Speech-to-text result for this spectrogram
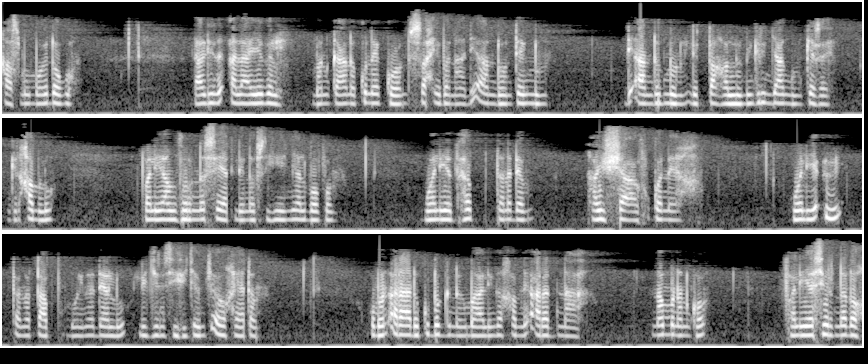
xasmu mooy dogu daal dina alaa yëgal man kaana ku nekkoon saxibanaa di àndoon teeg nun di ànd ak nun li taxalu mi ngir njàngum kese ngir xamlu. Fal yanzur na seet li nafsihi ñeel boppam. Wal yadhab tana dem xayusha fu ko neex. Wal ya wi tana tàpp mooy na dellu li jinsihi jëm ci aw xeetam. Wa man araada ku bëgg nag maa li nga xam ne arad nan ko fal yasir na dox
